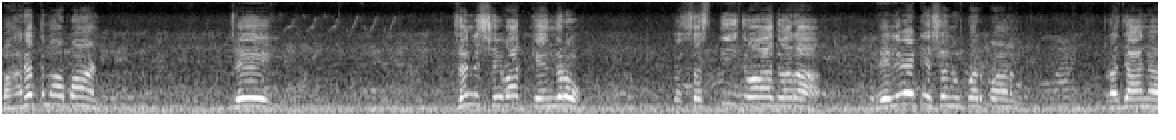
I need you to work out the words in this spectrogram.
ભારતમાં પણ જે જનસેવા કેન્દ્રો, તો સસ્તી દવા દ્વારા રેલવે સ્ટેશન ઉપર પણ પ્રજાને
